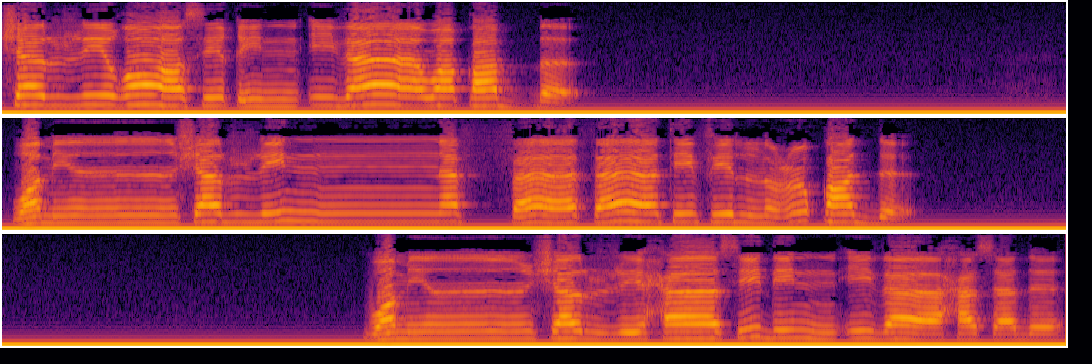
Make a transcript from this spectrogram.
شر غاسق إذا وقب ومن شر النفاثات في العقد ومن شر حاسد إذا حسد.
